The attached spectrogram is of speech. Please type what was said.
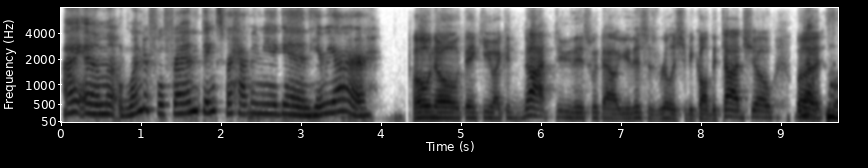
I am wonderful, friend. Thanks for having me again. Here we are. Oh no, thank you. I could not do this without you. This is really should be called the Todd Show. But no.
